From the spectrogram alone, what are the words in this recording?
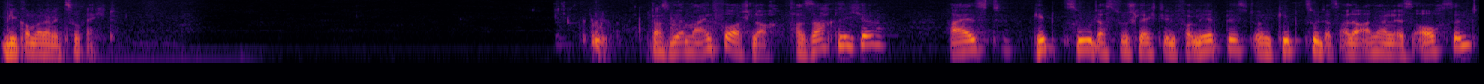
wie kommen wir damit zurecht? Das wäre mein Vorschlag. Versachliche heißt, gib zu, dass du schlecht informiert bist und gib zu, dass alle anderen es auch sind.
